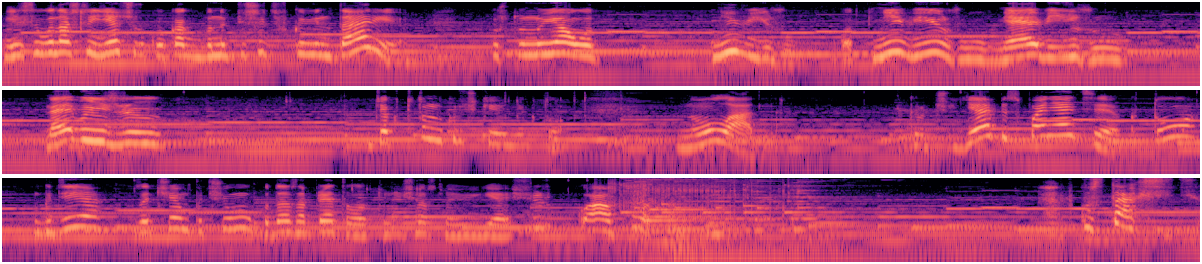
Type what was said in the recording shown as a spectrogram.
Если вы нашли ящерку, как бы напишите в комментарии. Потому что, ну, я вот не вижу. Вот не вижу, не вижу. Не вижу. У тебя кто там на крючке? Никто. Ну, ладно. Короче, я без понятия, кто, где, зачем, почему, куда запрятал эту несчастную ящерку. А, вот в кустах сидит.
